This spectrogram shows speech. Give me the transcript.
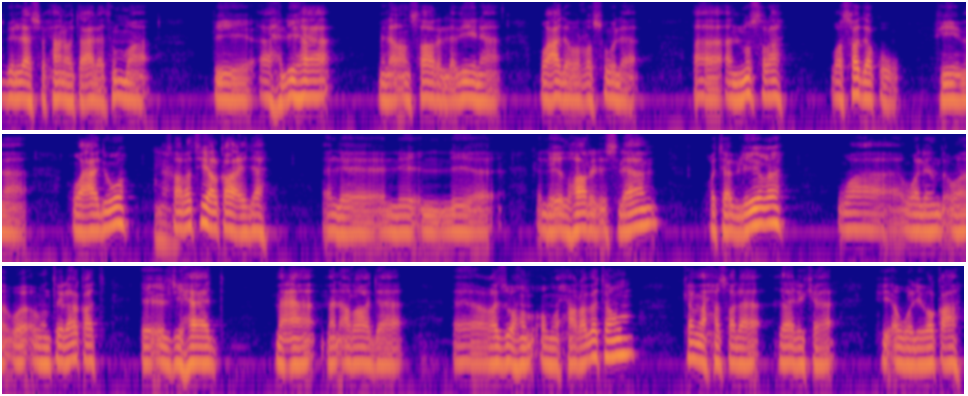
بالله سبحانه وتعالى ثم بأهلها من الأنصار الذين وعدوا الرسول آه، النصرة وصدقوا فيما وعدوه نعم. صارت هي القاعدة لإظهار الإسلام وتبليغه وانطلاقة الجهاد مع من أراد آه، غزوهم أو محاربتهم كما حصل ذلك في أول وقعة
